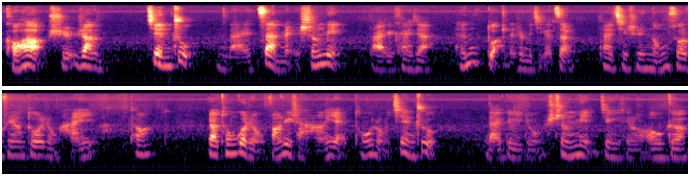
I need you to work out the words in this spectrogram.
口号是让建筑来赞美生命。大家可以看一下，很短的这么几个字儿。但其实浓缩了非常多这种含义它要通过这种房地产行业，通过这种建筑来对这种生命进行这种讴歌。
